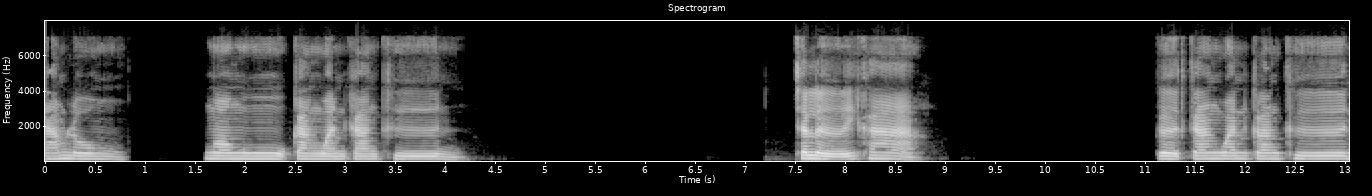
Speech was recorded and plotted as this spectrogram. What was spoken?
น้ำลง งองูกลางวันกลางคืน เฉลยค่ะ เกิดกลางวันกลางคืน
